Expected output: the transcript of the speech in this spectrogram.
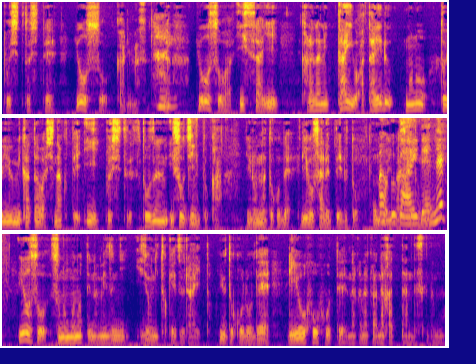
物質として要素があります。はい、要素は一切体に害を与えるものという見方はしなくていい物質です。当然イソジンとかいろんなところで利用されていると思いますけども、まあ、でね、要素そのものっていうのは水に非常に溶けづらいというところで利用方法ってなかなかなかったんですけども、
